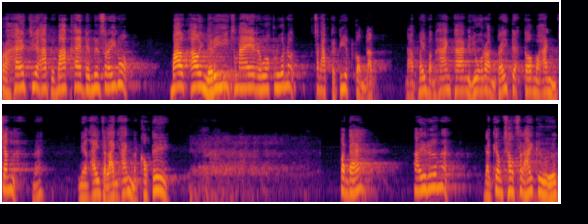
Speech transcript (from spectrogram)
ប្រហែលជាអភិបាលខេត្តដែលមានស្រីនោះបើកឲ្យនារីស្នេហ៍របស់ខ្លួននោះស្ដាប់ទៅទៀតក៏មិនដឹងដើម្បីបង្ហាញថានាយករដ្ឋមន្ត្រីតាក់ទងមកអញអញ្ចឹងណានាងឯងស្រឡាញ់អញមិនខុសទេប៉ុន្តែហើយរឿងហ្នឹងដែលខ្ញុំសោកស្ដាយគឺរឿង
